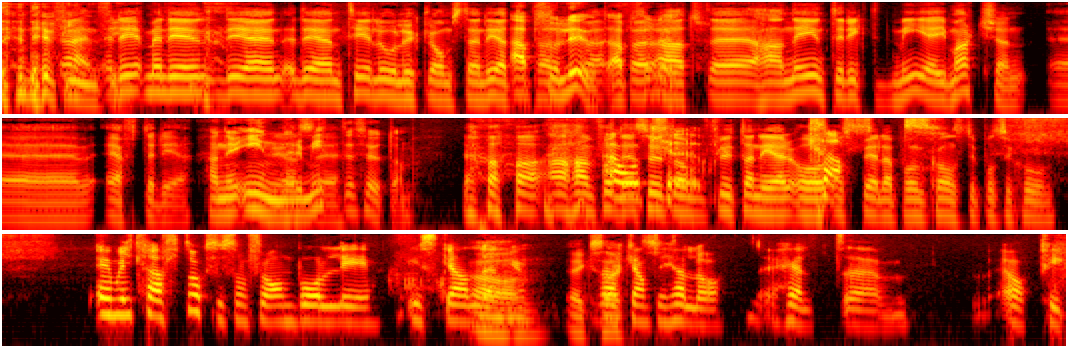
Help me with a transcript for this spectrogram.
det finns Nej. Det, men det är, det, är en, det är en till olycklig omständighet. Absolut, för, för, absolut. För att eh, han är ju inte riktigt med i matchen eh, efter det. Han är ju inner mitt dessutom. Ja, han får dessutom flytta ner och, och, spela på en konstig position. Emil Kraft också som får en boll i, i skallen ja, ju. Exakt. Verkar inte heller helt, um, ja, pigg.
